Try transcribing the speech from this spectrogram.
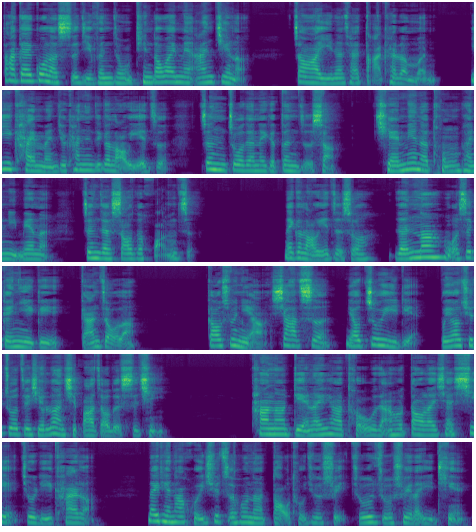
大概过了十几分钟，听到外面安静了，赵阿姨呢才打开了门。一开门就看见这个老爷子正坐在那个凳子上，前面的铜盆里面呢正在烧着黄纸。那个老爷子说：“人呢，我是给你给赶走了，告诉你啊，下次要注意点，不要去做这些乱七八糟的事情。”他呢点了一下头然后道了一下谢就离开了。那天他回去之后呢倒头就睡足足睡了一天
